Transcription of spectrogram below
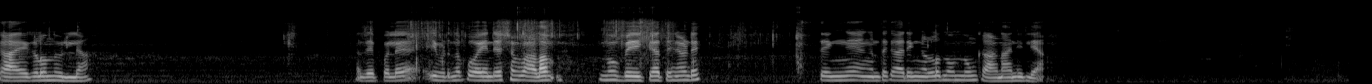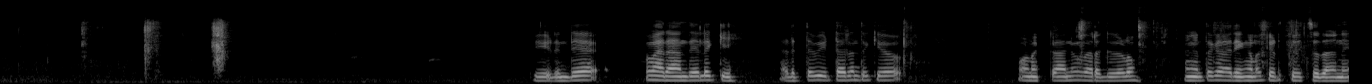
കായകളൊന്നുമില്ല. അതേപോലെ ഇവിടുന്ന് പോയതിന് ശേഷം വളം ഒന്നും ഉപയോഗിക്കാത്തതിനോട് തെങ്ങ് അങ്ങനത്തെ കാര്യങ്ങളിലൊന്നും ഒന്നും കാണാനില്ല. വീടിന്റെ വരാന്തയിലൊക്കെ അടുത്ത വീട്ടുകാരെന്തൊക്കെയോ ഉണക്കാനും വിറകുകളും അങ്ങനത്തെ കാര്യങ്ങളൊക്കെ എടുത്തു വെച്ചതാണ്.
